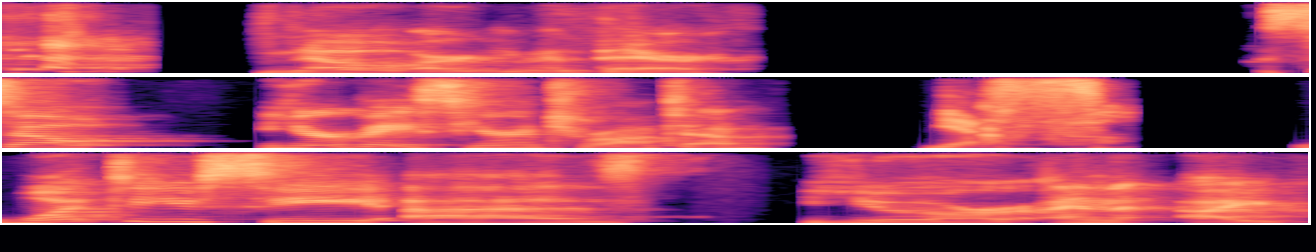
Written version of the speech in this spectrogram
There. No argument there. So you're based here in Toronto. Yes. What do you see as your and I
